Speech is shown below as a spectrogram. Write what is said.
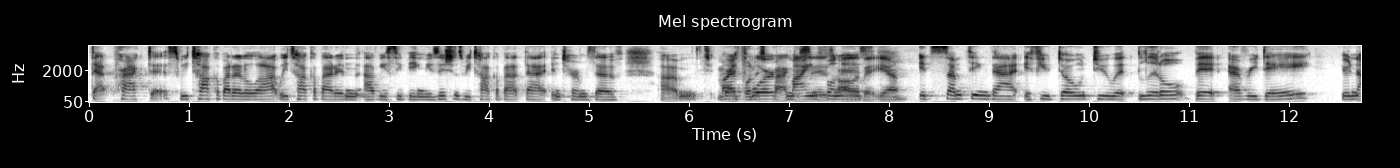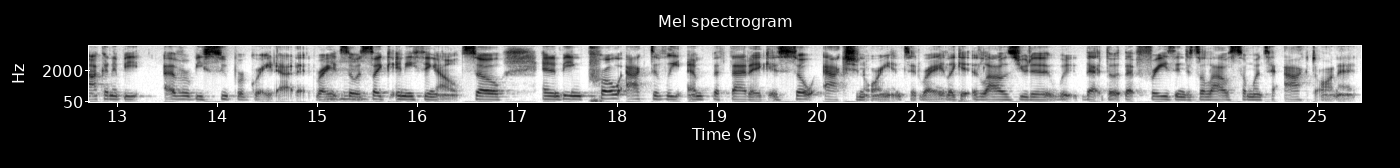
That practice, we talk about it a lot. We talk about it in obviously being musicians. We talk about that in terms of um, breath Mindfulness work, practices, all of mindfulness. it, yeah. It's something that if you don't do it little bit every day, you're not going to be ever be super great at it, right? So it's like anything else. So and being proactively empathetic is so action oriented, right? Like it allows you to that that phrasing just allows someone to act on it.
